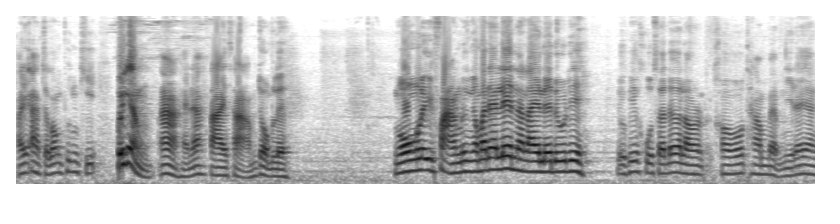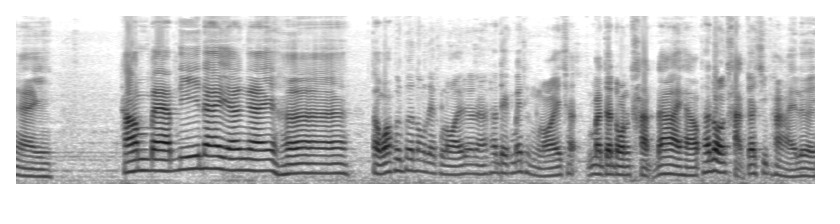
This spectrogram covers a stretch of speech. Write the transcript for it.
ไอ้อาจจะต้องพึ่งคิดเปี้ยงอะเห็นนะตาย 3 จบเลย งงเลยอีกฝั่งหนึ่งยังไม่ได้เล่นอะไรเลยดูดิดูพี่คูซาเดอร์เราเขาทำแบบนี้ได้ยังไงทำแบบนี้ได้ยังไงฮะ แต่ว่าเพื่อนๆต้องเด็กร้อยด้วยนะ ถ้าเด็กไม่ถึงร้อยมันจะโดนขัดได้ครับ ถ้าโดนขัดก็ชิบหายเลย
